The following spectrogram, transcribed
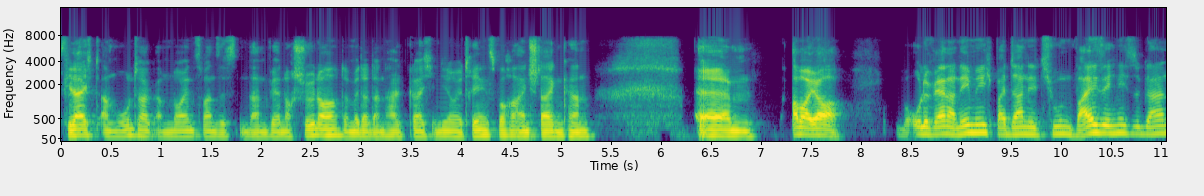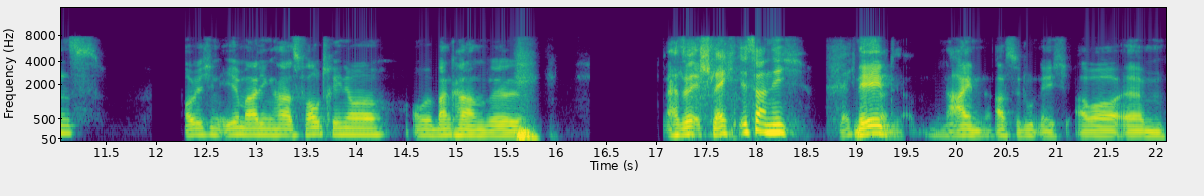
vielleicht am Montag, am 29. dann wäre noch schöner, damit er dann halt gleich in die neue Trainingswoche einsteigen kann. Ähm, aber ja, Ole Werner nehme ich. Bei Daniel Thune weiß ich nicht so ganz, ob ich einen ehemaligen HSV-Trainer auf der Bank haben will. Also schlecht ist er nicht. Schlecht ist er Nee, nicht. nein, absolut nicht. Aber ähm,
